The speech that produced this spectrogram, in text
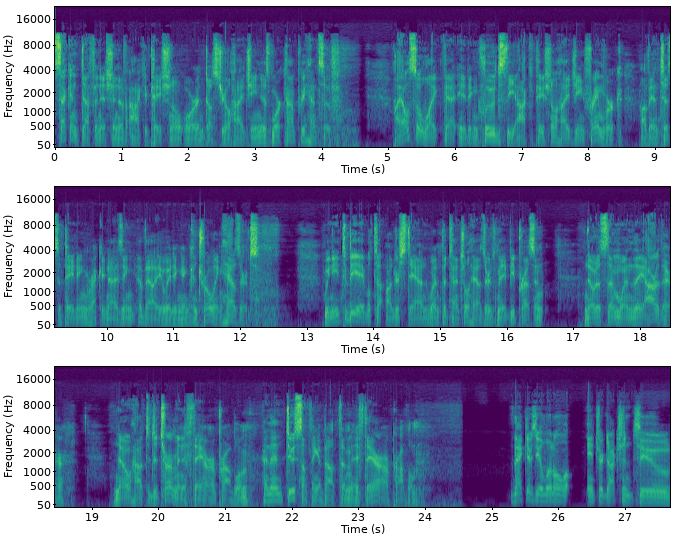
second definition of occupational or industrial hygiene is more comprehensive. I also like that it includes the occupational hygiene framework of anticipating, recognizing, evaluating, and controlling hazards. We need to be able to understand when potential hazards may be present, notice them when they are there, know how to determine if they are a problem, and then do something about them if they are a problem. That gives you a little introduction to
